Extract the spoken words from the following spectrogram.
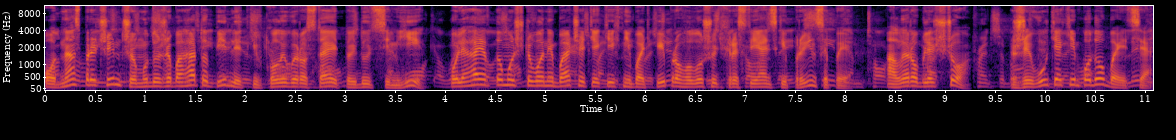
Одна з причин, чому дуже багато підлітків, коли виростають, то йдуть з сім'ї, полягає в тому, що вони бачать, як їхні батьки проголошують християнські принципи, але роблять що? Живуть, як їм подобається.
